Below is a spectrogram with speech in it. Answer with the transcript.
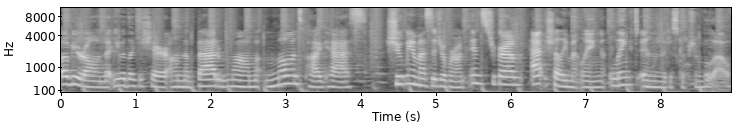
of your own that you would like to share on the Bad Mom Moments podcast, shoot me a message over on Instagram at Shelly Metling, linked in the description below.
